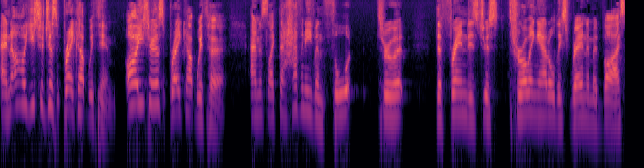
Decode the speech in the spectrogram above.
and oh, you should just break up with him. Oh, you should just break up with her. And it's like they haven't even thought through it. The friend is just throwing out all this random advice,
